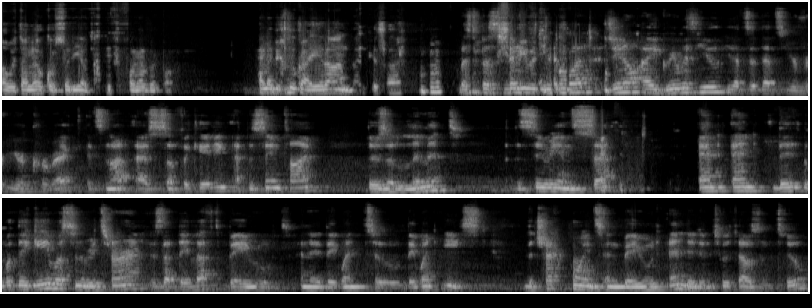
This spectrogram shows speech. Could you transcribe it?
او يطلعوك سوريا وتختفي فور ايفر بقى هلا بياخذوك على ايران بعد صار But, but Shabib, you know what, Gino, I agree with you. That's that's you're you're correct. It's not as suffocating. At the same time, there's a limit that the Syrians set, and and they, what they gave us in return is that they left Beirut and they, they went to they went east. The checkpoints in Beirut ended in 2002.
